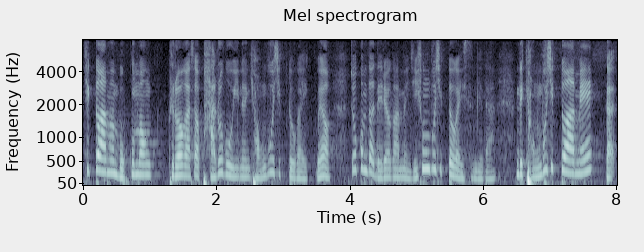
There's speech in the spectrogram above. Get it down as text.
식도암은 목구멍 들어가서 바로 보이는 경부식도가 있고요. 조금 더 내려가면 이제 흉부식도가 있습니다. 근데 경부식도암에 그러니까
